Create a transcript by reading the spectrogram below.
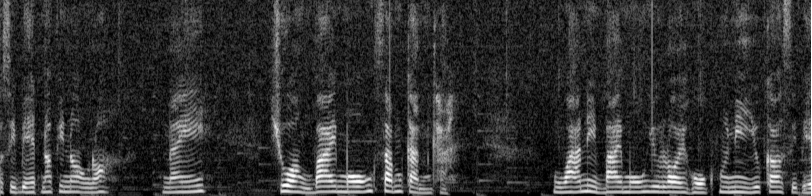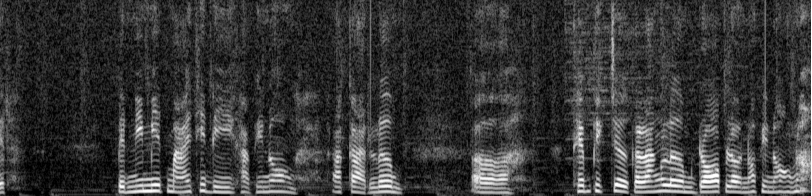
91เนาะพี่น้องเนาะในช่วงบ่ายโมงซ้ำกันค่ะเมื่อวานนี่บ่ายโมงอยู่ร้อยหกมื้อนี้อยู่91เอ็ดเป็นนิมิตหมายที่ดีค่ะพี่น้องอากาศเริ่มเอ่อเทมพิกเจอร์กำลังเริ่มดรอปแล้วเนาะพี่น้องเนาะ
